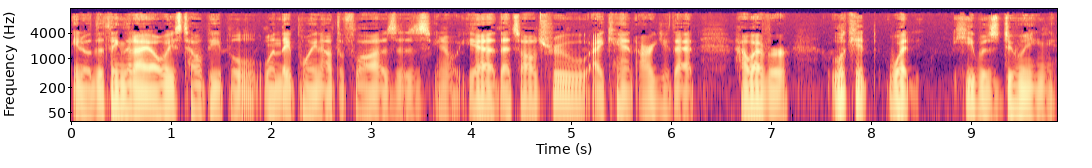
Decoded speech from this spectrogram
you know, the thing that I always tell people when they point out the flaws is, you know, yeah, that's all true. I can't argue that. However, look at what he was doing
